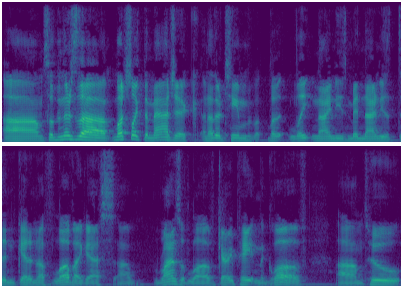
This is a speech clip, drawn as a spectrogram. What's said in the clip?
Um, so then there's uh, much like the Magic, another team late '90s, mid '90s that didn't get enough love, I guess. Um, rhymes with love. Gary Payton, the glove, um, who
